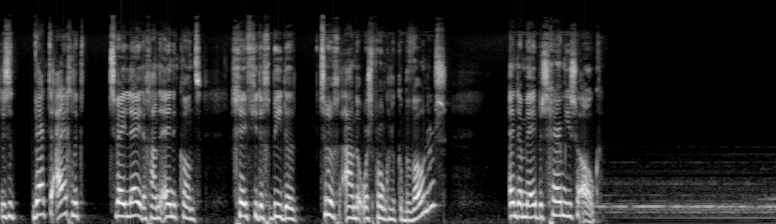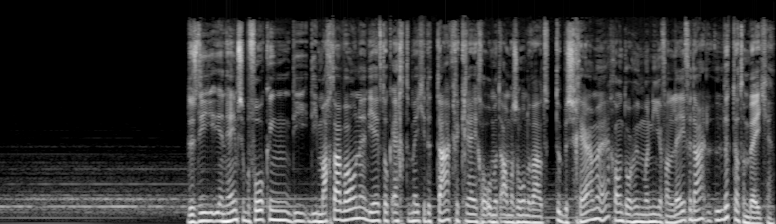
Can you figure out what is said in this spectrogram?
Dus het werkte eigenlijk tweeledig. Aan de ene kant geef je de gebieden terug aan de oorspronkelijke bewoners. En daarmee bescherm je ze ook. Dus die inheemse bevolking die, die mag daar wonen. En die heeft ook echt een beetje de taak gekregen om het Amazonewoud te beschermen. Hè? Gewoon door hun manier van leven daar. Lukt dat een beetje?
